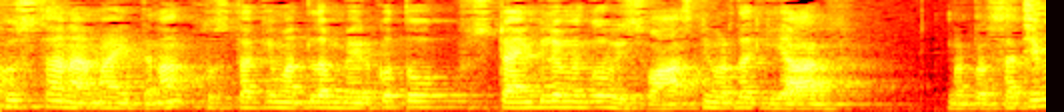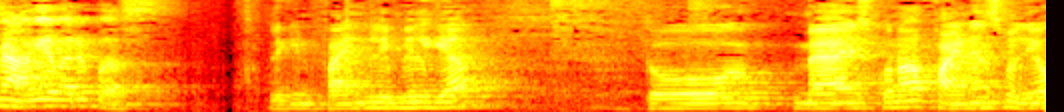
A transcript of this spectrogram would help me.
खुश था ना, मैं इतना खुश था कि मतलब मेरे को तो उस टाइम के लिए मेरे को विश्वास नहीं पड़ता कि यार मतलब सच में आ गया मेरे पास। लेकिन फाइनली मिल गया। तो मैं इसको ना फाइनेंस में लिया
